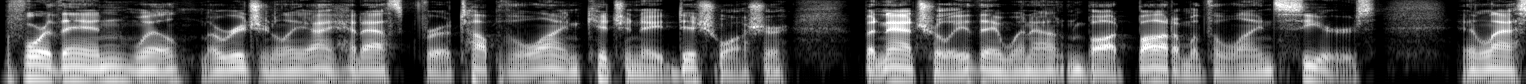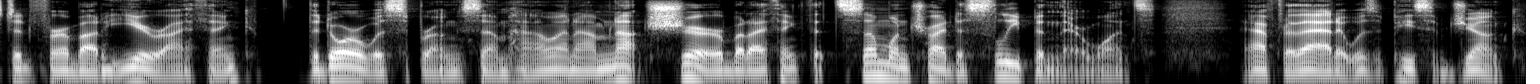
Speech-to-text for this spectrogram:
Before then, well, originally I had asked for a top of the line KitchenAid dishwasher, but naturally they went out and bought bottom of the line Sears. It lasted for about a year, I think. The door was sprung somehow, and I'm not sure, but I think that someone tried to sleep in there once. After that, it was a piece of junk.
